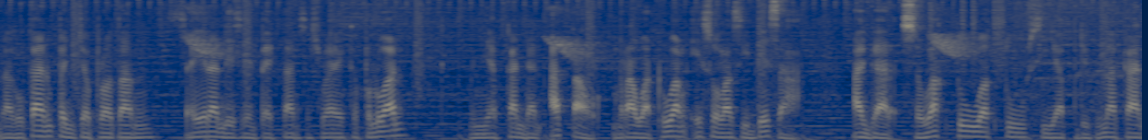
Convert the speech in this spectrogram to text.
melakukan penceprotan cairan disinfektan sesuai keperluan, menyiapkan dan atau merawat ruang isolasi desa agar sewaktu-waktu siap digunakan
